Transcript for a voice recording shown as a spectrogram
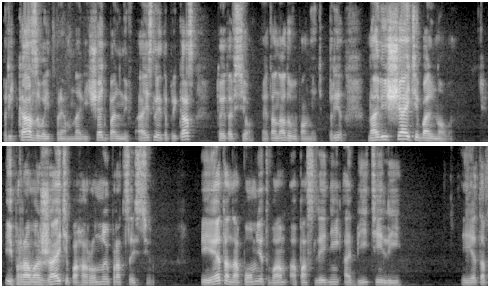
Приказывает прям навещать больных. А если это приказ, то это все. Это надо выполнять. При... Навещайте больного и провожайте похоронную процессию. И это напомнит вам о последней обители. И это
